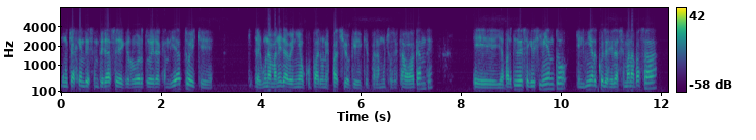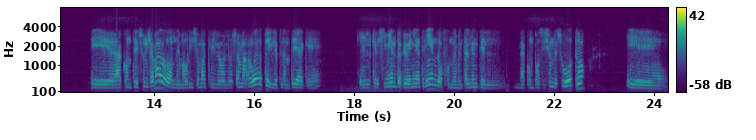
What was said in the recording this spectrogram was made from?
mucha gente se enterase de que Roberto era candidato y que, de alguna manera venía a ocupar un espacio que, que para muchos estaba vacante. Eh, y a partir de ese crecimiento, el miércoles de la semana pasada, eh, acontece un llamado donde Mauricio Macri lo, llama Roberto y le plantea que el crecimiento que venía teniendo, fundamentalmente el, la composición de su voto eh,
